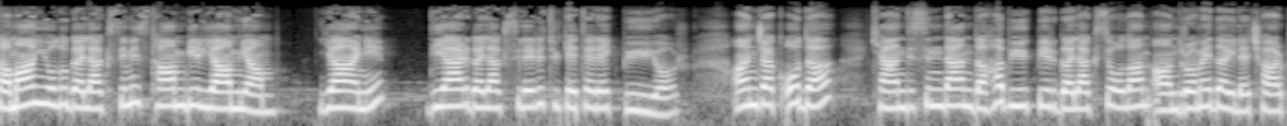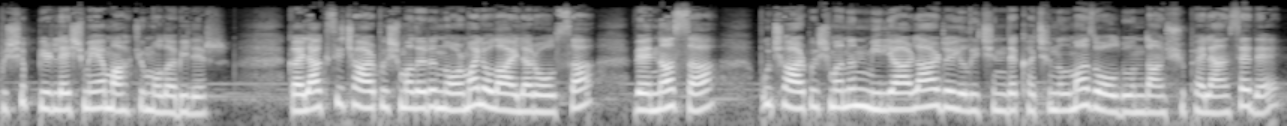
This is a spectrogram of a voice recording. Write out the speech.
Samanyolu galaksimiz tam bir yamyam. Yani diğer galaksileri tüketerek büyüyor. Ancak o da kendisinden daha büyük bir galaksi olan Andromeda ile çarpışıp birleşmeye mahkum olabilir. Galaksi çarpışmaları normal olaylar olsa ve NASA bu çarpışmanın milyarlarca yıl içinde kaçınılmaz olduğundan şüphelense de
